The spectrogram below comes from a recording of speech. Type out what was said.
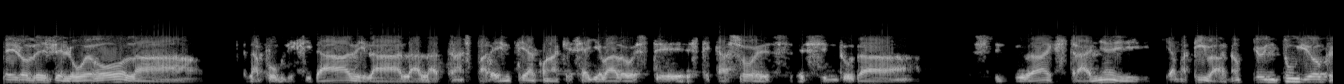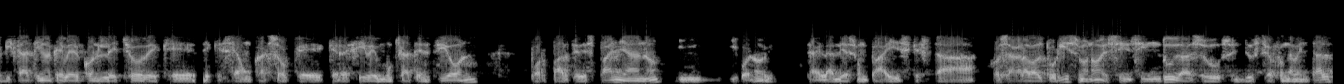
Pero desde luego la, la publicidad y la, la, transparencia con la que se ha llevado este, este caso es, sin duda sin duda extraña y llamativa, ¿no? Yo intuyo que quizá tiene que ver con el hecho de que, de que sea un caso que, que recibe mucha atención por parte de España, ¿no? Y, y bueno, Tailandia es un país que está consagrado al turismo, ¿no? Es sin, sin duda su, industria fundamental.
